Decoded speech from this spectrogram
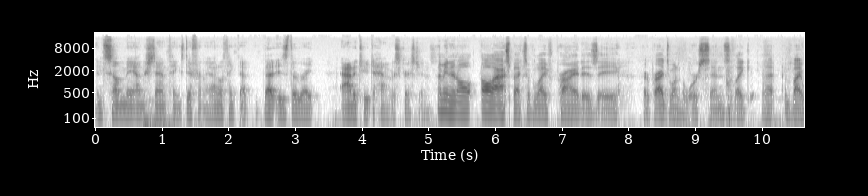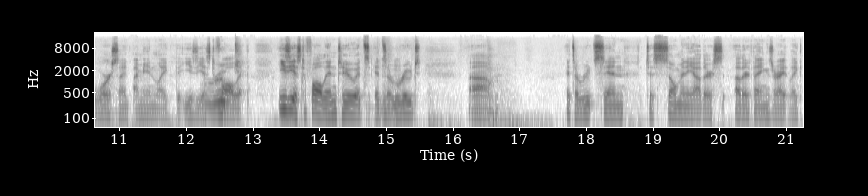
and some may understand things differently. I don't think that that is the right attitude to have as Christians. I mean, in all all aspects of life, pride is a or pride's one of the worst sins. Like uh, by worst, I, I mean like the easiest Root. to fall, i- easiest to fall into. It's it's Mhm. a root, um, it's a root sin to so many other other things, right? Like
